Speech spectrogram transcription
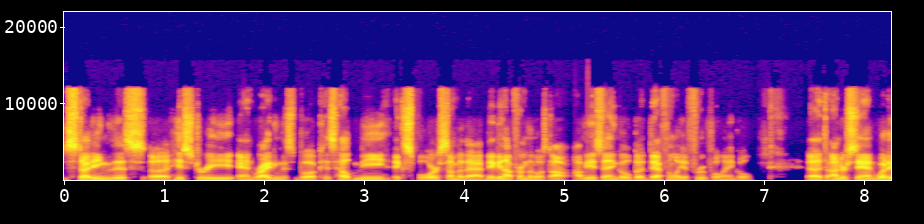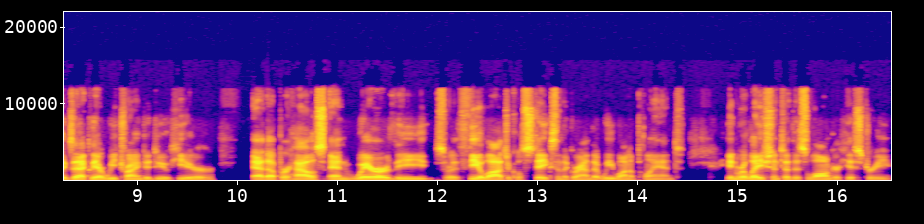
studying this uh, history and writing this book has helped me explore some of that. Maybe not from the most obvious angle, but definitely a fruitful angle uh, to understand what exactly are we trying to do here at Upper House, and where are the sort of theological stakes in the ground that we want to plant in relation to this longer history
